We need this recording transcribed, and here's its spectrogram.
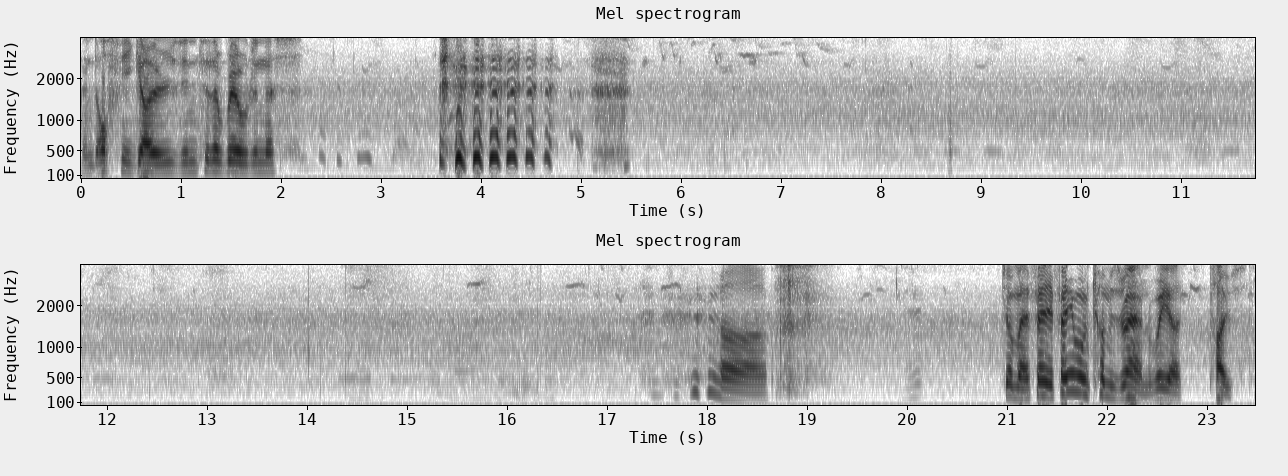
And off he goes into the wilderness. oh. John, man, if, if anyone comes around, we are toast.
